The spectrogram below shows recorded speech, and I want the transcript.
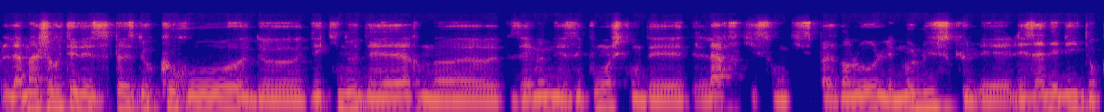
la majorité des espèces de coraux, de d'échinodermes, euh, vous avez même des éponges qui ont des, des, larves qui sont qui se passent dans l'eau, les mollusques, les, les annélides. Donc,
